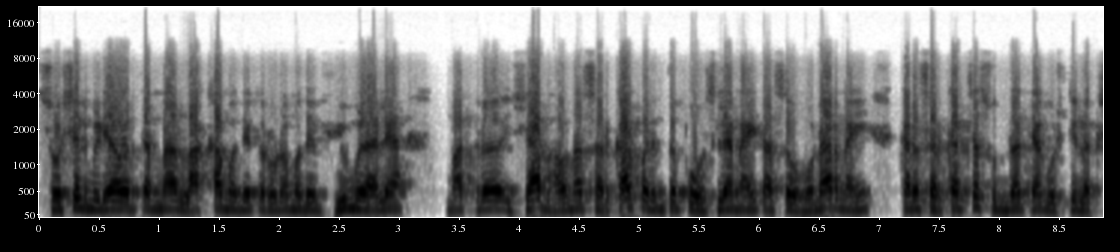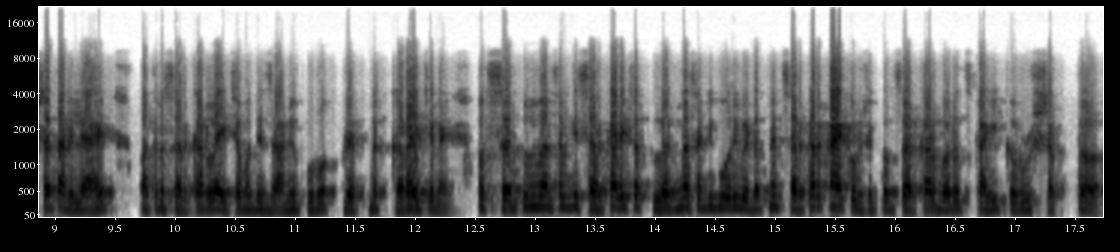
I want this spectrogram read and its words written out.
सोशल मीडियावर त्यांना लाखामध्ये करोडामध्ये व्ह्यू मिळाल्या. मात्र ह्या भावना सरकारपर्यंत पोहोचल्या नाहीत असं होणार नाही. कारण सरकारच्या सुद्धा त्या गोष्टी लक्षात आलेल्या आहेत. मात्र सरकारला याच्यामध्ये जाणीवपूर्वक प्रयत्न करायचे नाही. मग सर तुम्ही म्हणसाल की सरकार याच्यात लग्नासाठी पोरी भेटत नाहीत. सरकार काय करू शकतं? सरकार बरंच काही करू शकतं.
